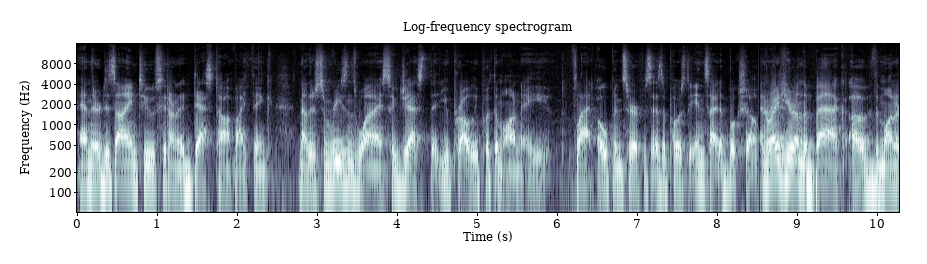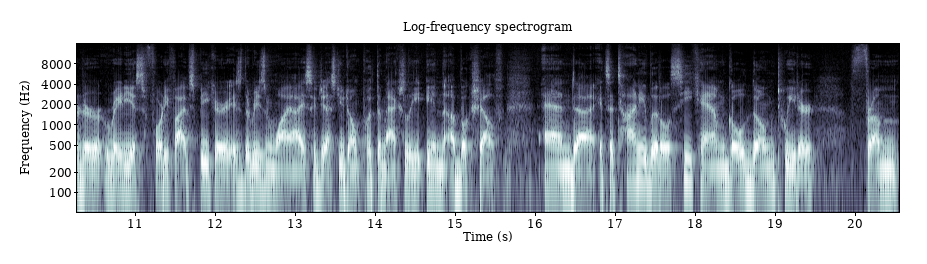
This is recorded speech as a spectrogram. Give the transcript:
and they're designed to sit on a desktop I think. Now there's some reasons why I suggest that you probably put them on a flat open surface as opposed to inside a bookshelf. And right here on the back of the monitor Radius 45 speaker is the reason why I suggest you don't put them actually in a bookshelf. And uh, it's a tiny little CCAM gold dome tweeter from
